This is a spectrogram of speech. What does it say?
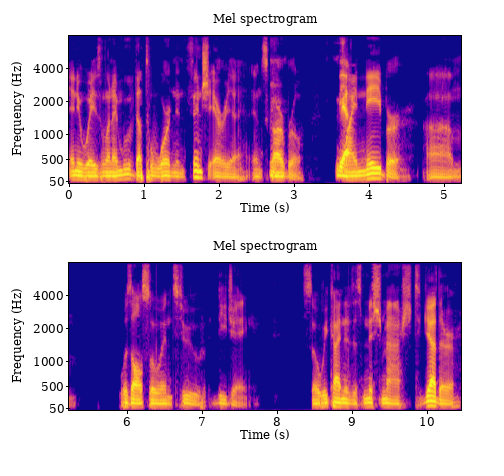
anyways, when I moved up to Warden and Finch area in Scarborough, Yeah. my neighbor um, was also into DJing. So we kind of just mishmashed together.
